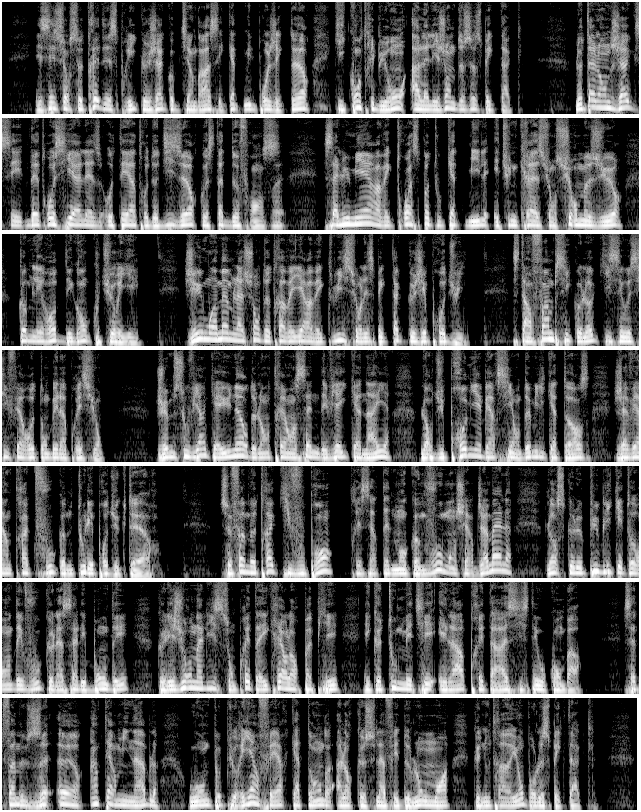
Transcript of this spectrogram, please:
Et c'est sur ce trait d'esprit que Jacques obtiendra ses 4000 projecteurs qui contribueront à la légende de ce spectacle. Le talent de Jacques, c'est d'être aussi à l'aise au théâtre de 10 heures qu'au Stade de France. Sa lumière avec trois spots ou 4000 est une création sur mesure, comme les robes des grands couturiers. J'ai eu moi-même la chance de travailler avec lui sur les spectacles que j'ai produits. C'est un fin psychologue qui sait aussi faire retomber la pression. Je me souviens qu'à une heure de l'entrée en scène des Vieilles Canailles, lors du premier Bercy en 2014, j'avais un trac fou comme tous les producteurs. Ce fameux trac qui vous prend, très certainement comme vous, mon cher Jamel, lorsque le public est au rendez-vous, que la salle est bondée, que les journalistes sont prêts à écrire leur papier et que tout le métier est là, prêt à assister au combat. Cette fameuse heure interminable où on ne peut plus rien faire qu'attendre alors que cela fait de longs mois que nous travaillons pour le spectacle.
